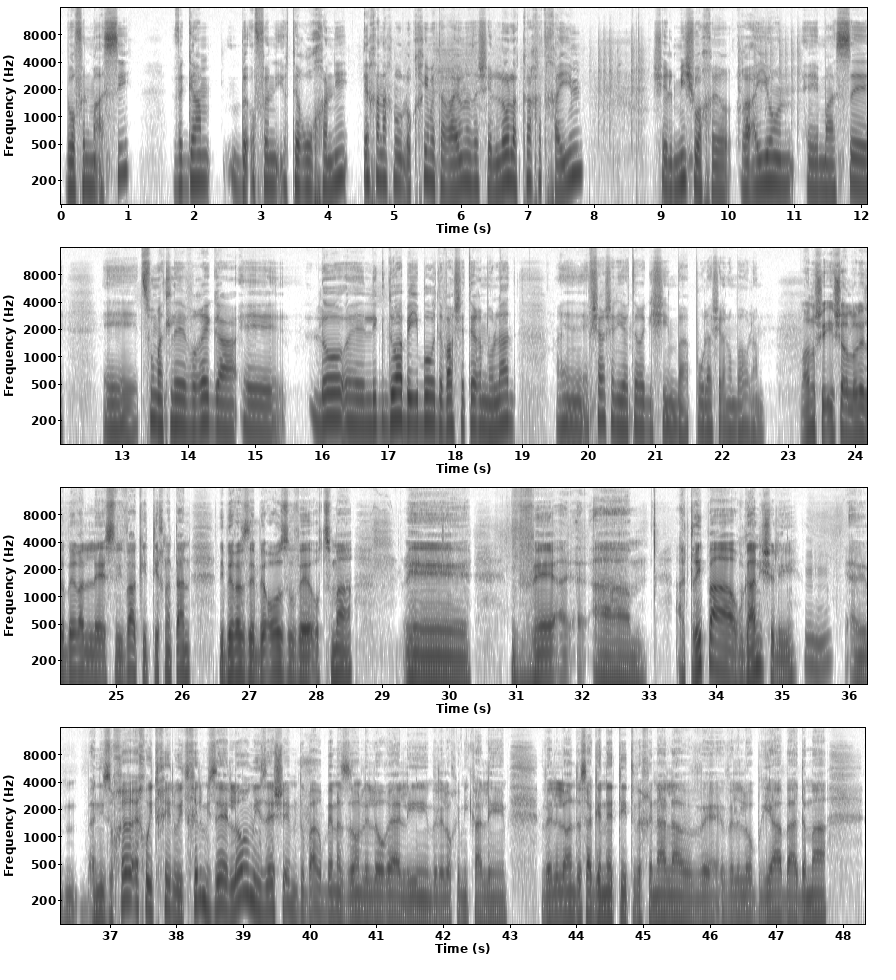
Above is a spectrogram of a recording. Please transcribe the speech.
באופן מעשי וגם באופן יותר רוחני, איך אנחנו לוקחים את הרעיון הזה של לא לקחת חיים של מישהו אחר, רעיון, אה, מעשה, אה, תשומת לב, רגע, אה, לא אה, לגדוע באיבו דבר שטרם נולד, אפשר שנהיה יותר רגישים בפעולה שלנו בעולם. אמרנו שאי אפשר לא לדבר על uh, סביבה, כי טיך נתן דיבר על זה בעוז ובעוצמה. Uh, והטריפ האורגני שלי, mm-hmm. אני זוכר איך הוא התחיל. הוא התחיל מזה, לא מזה שמדובר במזון ללא רעלים וללא כימיקלים וללא הנדסה גנטית וכן הלאה, וללא פגיעה באדמה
